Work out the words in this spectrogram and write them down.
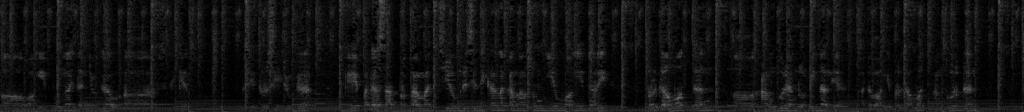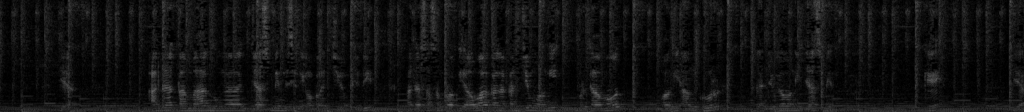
uh, wangi bunga dan juga uh, sedikit citrusy juga. Oke, okay, pada saat pertama cium di sini kan akan langsung nyium wangi dari bergamot dan uh, anggur yang dominan ya. Ada wangi bergamot, anggur dan ya ada tambahan bunga jasmine di sini kalau kalian cium. Jadi pada saat semprot di awal kalian akan cium wangi bergamot, wangi anggur, dan juga wangi jasmine oke okay. ya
